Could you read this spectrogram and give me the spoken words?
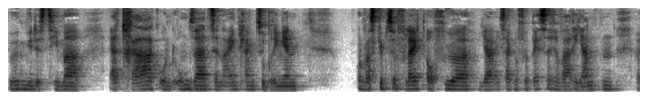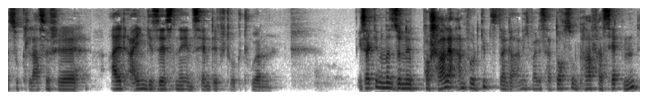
irgendwie das Thema Ertrag und Umsatz in Einklang zu bringen? Und was gibt es denn vielleicht auch für, ja, ich sage mal, für bessere Varianten als so klassische alteingesessene Incentive-Strukturen? Ich sage dir immer, so eine pauschale Antwort gibt es da gar nicht, weil es hat doch so ein paar Facetten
